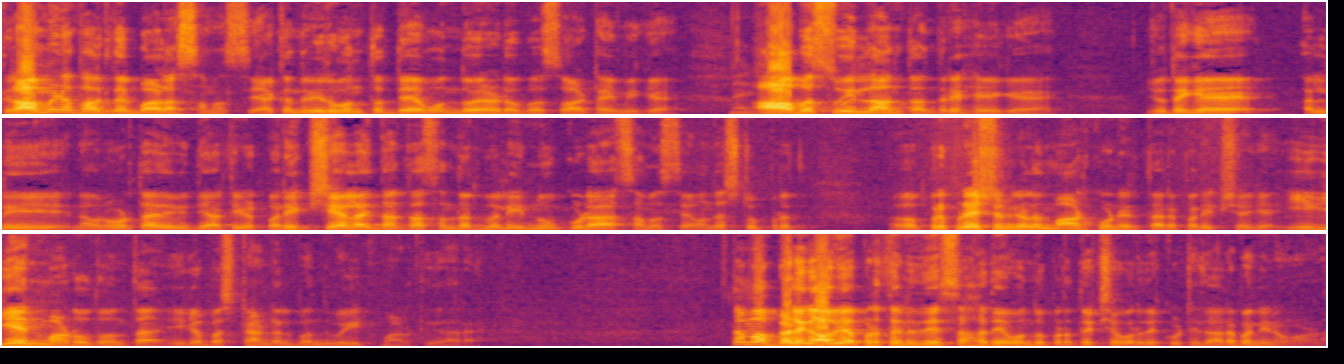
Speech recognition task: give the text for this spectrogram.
ಗ್ರಾಮೀಣ ಭಾಗದಲ್ಲಿ ಭಾಳ ಸಮಸ್ಯೆ. ಯಾಕಂದ್ರೆ ಇರುವಂಥದ್ದೇ ಒಂದೋ ಎರಡು ಬಸ್ಸು ಆ ಟೈಮಿಗೆ ಆ ಬಸ್ಸು ಇಲ್ಲ ಅಂತಂದರೆ ಹೇಗೆ? ಜೊತೆಗೆ ಅಲ್ಲಿ ನಾವು ನೋಡ್ತಾ ಇದ್ದೀವಿ ವಿದ್ಯಾರ್ಥಿಗಳು ಪರೀಕ್ಷೆ ಎಲ್ಲ ಇದ್ದಂಥ ಸಂದರ್ಭದಲ್ಲಿ ಇನ್ನೂ ಕೂಡ ಸಮಸ್ಯೆ. ಒಂದಷ್ಟು ಪ್ರ ಪ್ರಿಪ್ರೇಷನ್ಗಳನ್ನು ಮಾಡ್ಕೊಂಡಿರ್ತಾರೆ ಪರೀಕ್ಷೆಗೆ. ಈಗ ಏನು ಮಾಡೋದು ಅಂತ ಈಗ ಬಸ್ ಸ್ಟ್ಯಾಂಡಲ್ಲಿ ಬಂದು ವೆಯ್ಟ್ ಮಾಡ್ತಿದ್ದಾರೆ. ನಮ್ಮ ಬೆಳಗಾವಿಯ ಪ್ರತಿನಿಧಿ ಸಹದೇ ಒಂದು ಪ್ರತ್ಯಕ್ಷ ವರದಿ ಕೊಟ್ಟಿದ್ದಾರೆ. ಬನ್ನಿ ನೋಡೋಣ.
